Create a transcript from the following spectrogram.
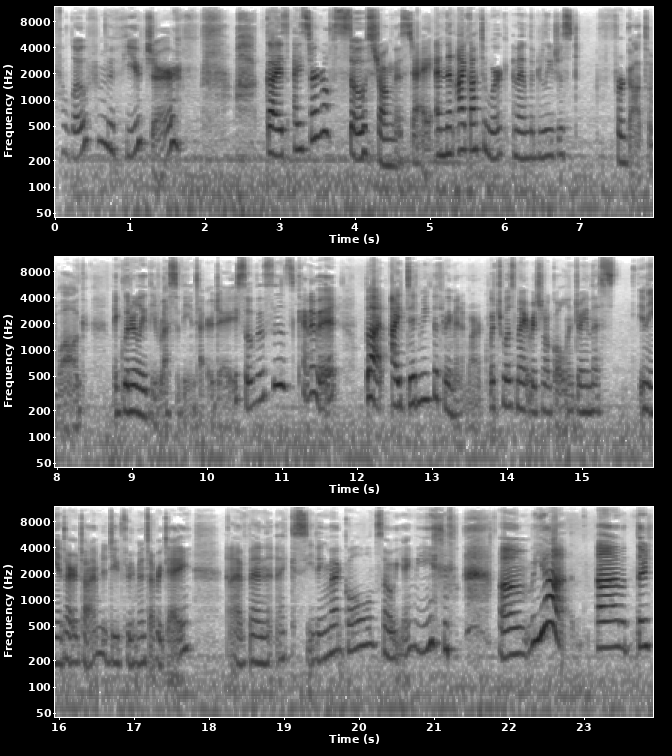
Hello from the future. Guys, I started off so strong this day and then I got to work and I literally just forgot to vlog like literally the rest of the entire day. So this is kind of it. But i did make the three minute mark which was my original goal in doing this in the entire time to do three minutes every day. And i've been exceeding that goal so yay me. Um but yeah uh there's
